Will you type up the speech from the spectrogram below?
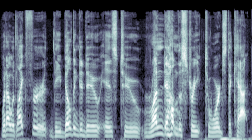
what I would like for the building to do is to run down the street towards the cat.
